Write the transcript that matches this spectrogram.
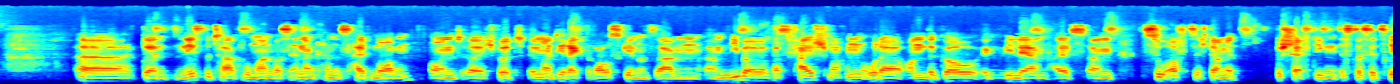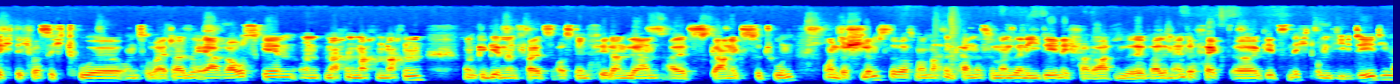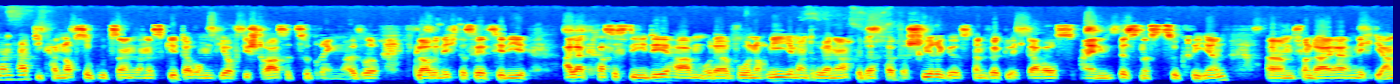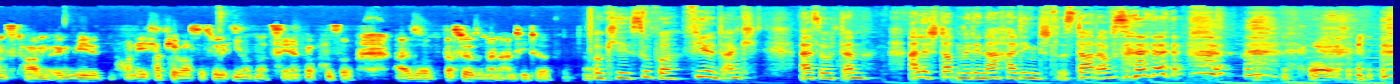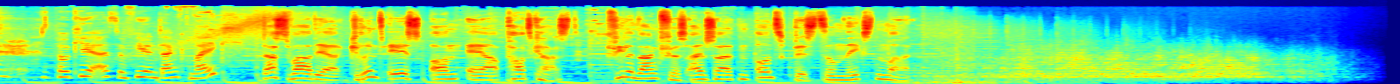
äh, der nächste Tag, wo man was ändern kann, ist halt morgen. Und äh, ich würde immer direkt rausgehen und sagen, ähm, lieber was falsch machen oder on the go irgendwie lernen, als ähm, zu oft sich damit beschäftigen, ist das jetzt richtig, was ich tue und so weiter. Also eher rausgehen und machen, machen, machen und gegebenenfalls aus den Fehlern lernen, als gar nichts zu tun. Und das Schlimmste, was man machen kann, ist, wenn man seine Idee nicht verraten will, weil im Endeffekt äh, geht es nicht um die Idee, die man hat, die kann noch so gut sein, sondern es geht darum, die auf die Straße zu bringen. Also ich glaube nicht, dass wir jetzt hier die allerkrasseste Idee haben oder wo noch nie jemand drüber nachgedacht hat. Das Schwierige ist dann wirklich daraus ein Business zu kreieren. Ähm, von daher nicht die Angst haben, irgendwie, oh nee, ich habe hier was, das will ich niemandem erzählen oder so. Also das wäre so mein Antitipp. Ja. Okay, super. Vielen Dank. Also dann alle starten mit den nachhaltigen Startups. Voll. Okay, also vielen Dank, Mike. Das war der Gründes On Air Podcast. Vielen Dank fürs Einschalten und bis zum nächsten Mal.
